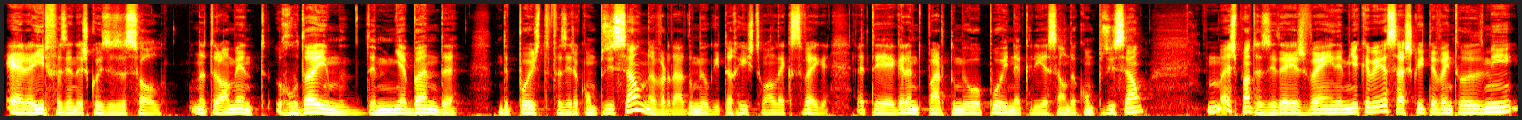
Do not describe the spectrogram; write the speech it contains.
era ir fazendo as coisas a solo. Naturalmente, rodeio-me da minha banda depois de fazer a composição. Na verdade, o meu guitarrista, o Alex Veiga, até é grande parte do meu apoio na criação da composição. Mas pronto, as ideias vêm da minha cabeça, a escrita vem toda de mim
